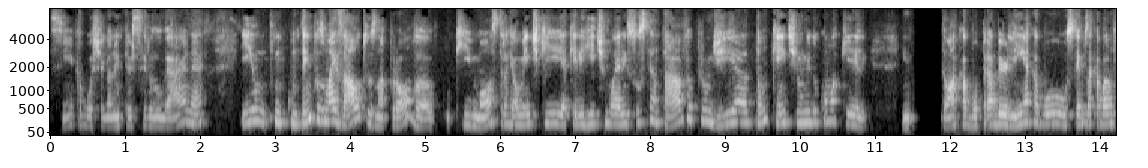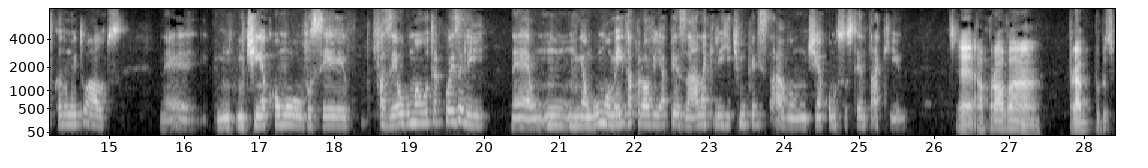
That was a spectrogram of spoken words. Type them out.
Sim, acabou chegando em terceiro lugar, né? E um, com, tempos mais altos na prova, o que mostra realmente que aquele ritmo era insustentável para um dia tão quente e úmido como aquele. Então acabou para Berlim, acabou os tempos acabaram ficando muito altos, né? Não, não tinha como você fazer alguma outra coisa ali, né? Um, um, em algum momento a prova ia pesar naquele ritmo que eles estavam, não tinha como sustentar aquilo. É, a prova para os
